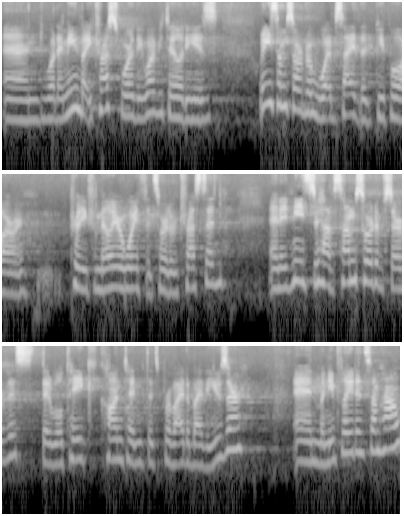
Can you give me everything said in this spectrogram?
And what I mean by trustworthy web utility is we need some sort of website that people are pretty familiar with, that's sort of trusted. And it needs to have some sort of service that will take content that's provided by the user and manipulate it somehow.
